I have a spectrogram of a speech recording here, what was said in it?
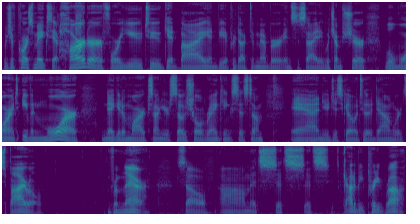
which of course makes it harder for you to get by and be a productive member in society, which I'm sure will warrant even more negative marks on your social ranking system, and you just go into a downward spiral from there. So um, it's it's it's, it's got to be pretty rough.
